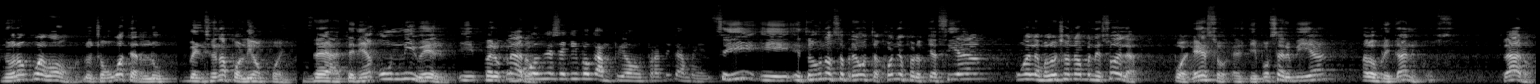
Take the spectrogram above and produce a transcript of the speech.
No era un huevón, luchó en Waterloo, venció a Napoleón, pues. O sea, tenía un nivel. Y, pero claro. Con ese equipo campeón, prácticamente. Sí, y entonces uno se pregunta, coño, ¿pero qué hacía un alemán luchando en Venezuela? Pues eso, el tipo servía a los británicos. Claro,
